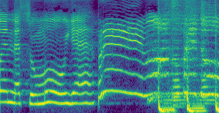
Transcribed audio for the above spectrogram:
ніколи не сумує. Примас приду.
